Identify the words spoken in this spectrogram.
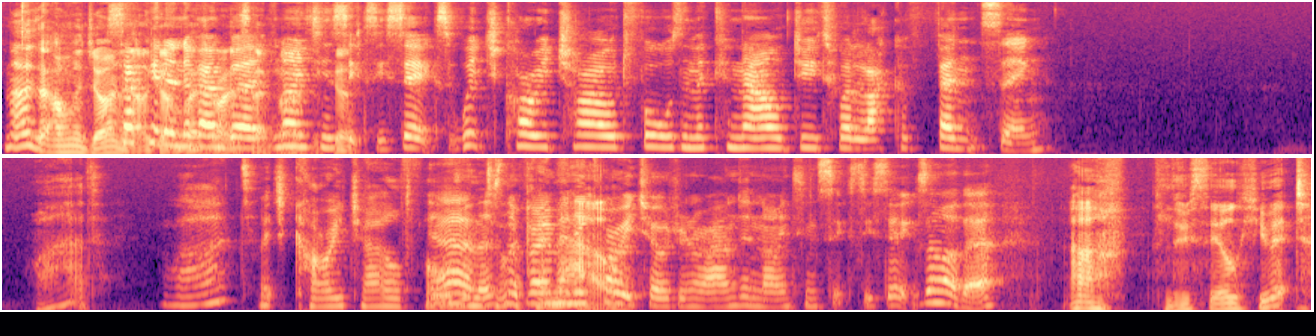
No, I'm enjoying it. I've Second got of both November, right so far. This is good. 1966. Which Corrie child falls in the canal due to a lack of fencing? What? What? Which Corrie child falls yeah, into there's a not very many canal? Corrie children around in 1966, are there? Uh, Lucille Hewitt?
